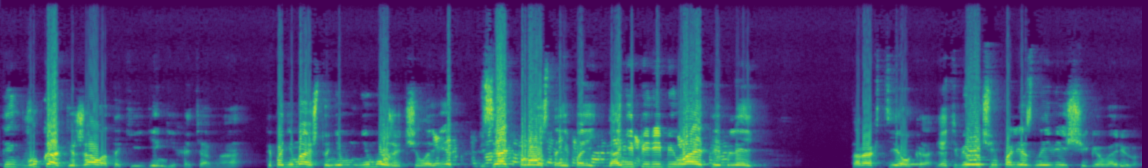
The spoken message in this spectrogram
ты в руках держала такие деньги хотя бы, а? Ты понимаешь, что не, не может человек взять просто и поехать. Да не перебивай ты, блядь, тарахтелка. Я тебе очень полезные вещи говорю.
